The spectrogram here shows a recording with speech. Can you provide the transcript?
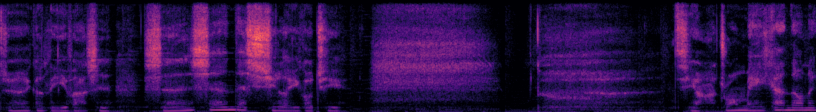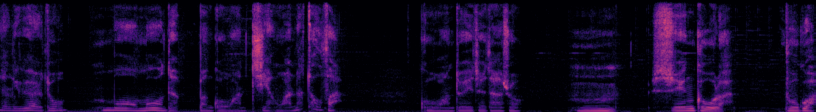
这个理发师深深的吸了一口气，假装没看到那个驴耳朵，默默的帮国王剪完了头发。国王对着他说：“嗯，辛苦了。不过，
